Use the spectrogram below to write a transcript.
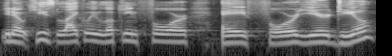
You know, he's likely looking for a four year deal.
